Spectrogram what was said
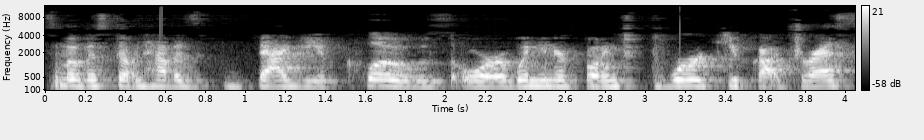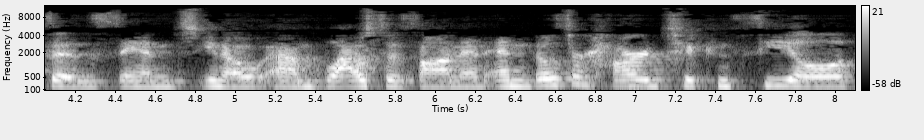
some of us don't have as baggy of clothes. Or when you're going to work, you've got dresses and you know um, blouses on, and, and those are hard to conceal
